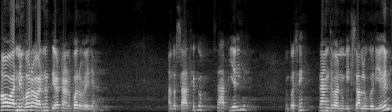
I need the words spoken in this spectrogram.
સવારની ભરવા નથી. અટાણે પરવાઈ રહ્યા. હાલો સા થઈ ગયો. સા પીએ લઈએ. પછી? રાંધવાનું કંઈક ચાલુ કરીએ કે ને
